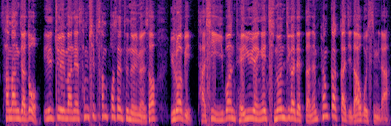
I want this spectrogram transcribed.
사망자도 일주일 만에 33% 늘면서 유럽이 다시 이번 대유행의 진원지가 됐다는 평가까지 나오고 있습니다.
